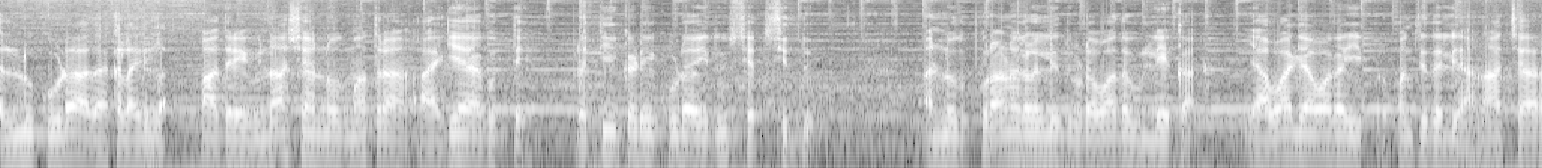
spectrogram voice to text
ಎಲ್ಲೂ ಕೂಡ ದಾಖಲಾಗಿಲ್ಲ. ಆದರೆ ವಿನಾಶ ಅನ್ನೋದು ಮಾತ್ರ ಹಾಗೇ ಆಗುತ್ತೆ. ಪ್ರತಿ ಕಡೆ ಕೂಡ ಇದು ಶತಿಸಿದ್ದು ಅನ್ನೋದು ಪುರಾಣಗಳಲ್ಲಿ ದೃಢವಾದ ಉಲ್ಲೇಖ. ಯಾವಾಗ ಯಾವಾಗ ಈ ಪ್ರಪಂಚದಲ್ಲಿ ಅನಾಚಾರ,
